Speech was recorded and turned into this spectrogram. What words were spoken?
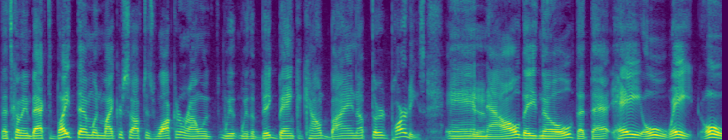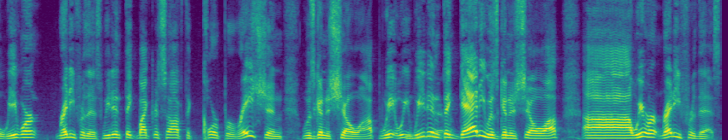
that's coming back to bite them when Microsoft is walking around with, with, with a big bank account buying up third parties. And yeah. now they know that that hey, oh wait, oh we weren't ready for this. We didn't think Microsoft, the corporation, was going to show up. We, we, we didn't yeah. think Daddy was going to show up. Uh, we weren't ready for this.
